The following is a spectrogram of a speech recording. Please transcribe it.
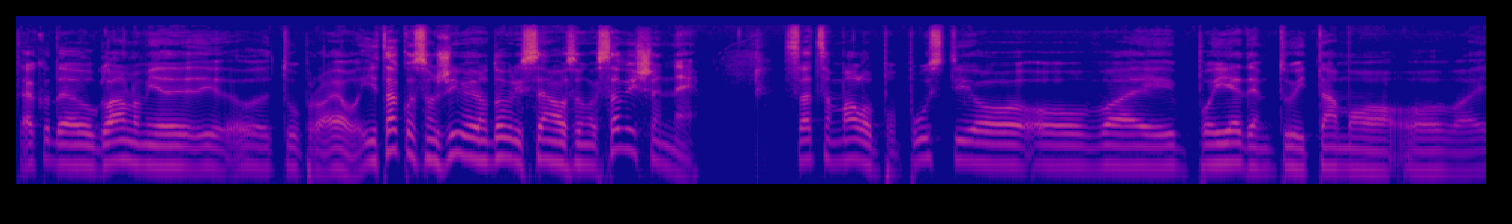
Tako da uglavnom je tu pro... Evo, i tako sam živio na dobrih 7-8 sad više ne. Sad sam malo popustio, ovaj, pojedem tu i tamo ovaj,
